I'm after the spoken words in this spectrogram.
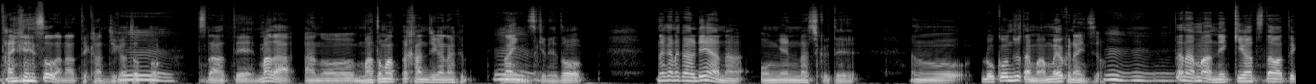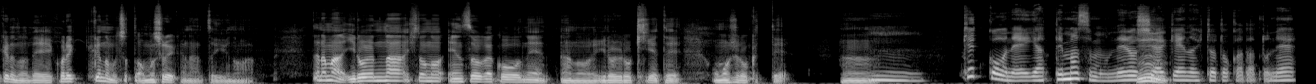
大変そうだなって感じがちょっとうん伝わって、まだあの、まとまった感じがなく、ないんですけれど、なかなかレアな音源らしくて、あの、録音状態もあんま良くないんですよ。うんうんうんただまあ熱気は伝わってくるので、これ聞くのもちょっと面白いかなというのは。ただまあいろんな人の演奏がこうね、あの、いろいろ聞けて面白くって。うん。うん結構ね、やってますもんね、ロシア系の人とかだとね。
